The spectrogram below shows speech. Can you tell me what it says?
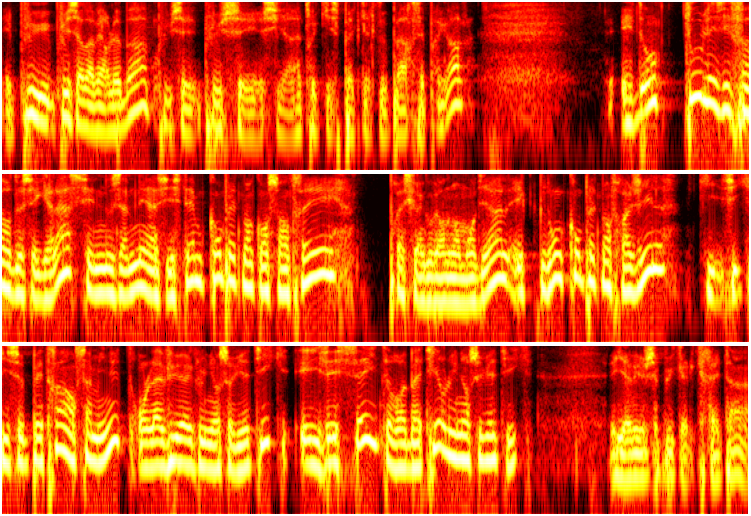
Et plus, ça va vers le bas, plus c'est, s'il y a un truc qui se pète quelque part, c'est pas grave. Et donc, tous les efforts de ces gars-là, c'est de nous amener à un système complètement concentré, presque un gouvernement mondial, et donc complètement fragile, qui, qui se pètera en cinq minutes. On l'a vu avec l'Union soviétique, et ils essayent de rebâtir l'Union soviétique. Et il y avait, je sais plus quel crétin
